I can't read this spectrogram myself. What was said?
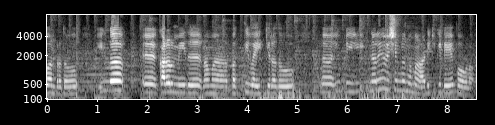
பண்ணுறதோ இல்லை கடவுள் மீது நம்ம பக்தி வைக்கிறதோ இப்படி நிறைய விஷயங்கள் நம்ம அடுக்கிக்கிட்டே போகலாம்.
